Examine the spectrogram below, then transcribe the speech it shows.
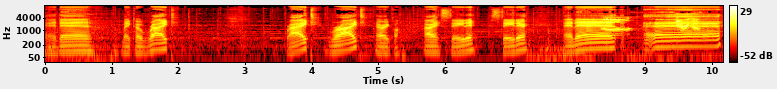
And then make a right. Right, right. There we go. All right, stay there, stay there. And then, Uh, uh, there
